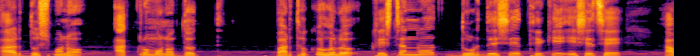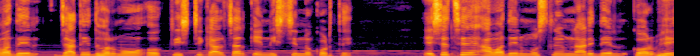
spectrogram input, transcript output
আর দুশ্মনও আক্রমণোদ্যত পার্থক্য হলো খ্রিস্টানরা দূর দেশে থেকে এসেছে আমাদের জাতি, ধর্ম ও কৃষ্টি কালচারকে নিশ্চিহ্ন করতে। এসেছে আমাদের মুসলিম নারীদের গর্ভে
